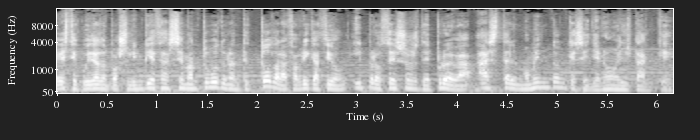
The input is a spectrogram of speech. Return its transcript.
este cuidado por su limpieza se mantuvo durante toda la fabricación y procesos de prueba hasta el momento en que se llenó el tanque.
